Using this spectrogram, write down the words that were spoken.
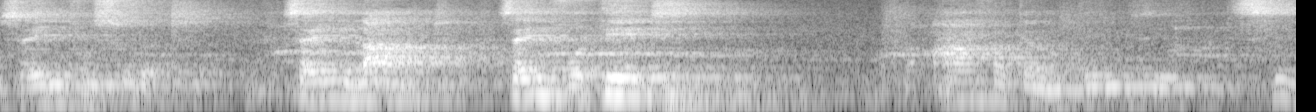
Izay ny voasoratra, izay ny lavitra, izay ny voatendry. Fa afaka niteny izy hoe tsia.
